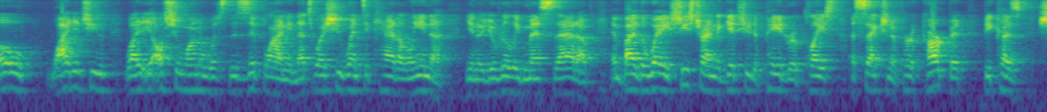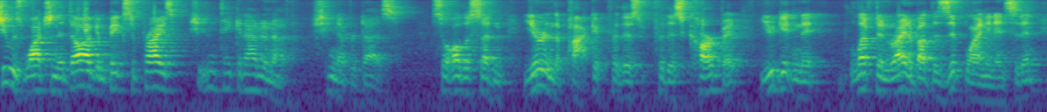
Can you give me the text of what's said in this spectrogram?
oh, why did you, why, all she wanted was the zip lining. That's why she went to Catalina. You know, you really messed that up. And by the way, she's trying to get you to pay to replace a section of her carpet because she was watching the dog and big surprise, she didn't take it out enough. She never does. So all of a sudden, you're in the pocket for this, for this carpet. You're getting it left and right about the zip lining incident.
